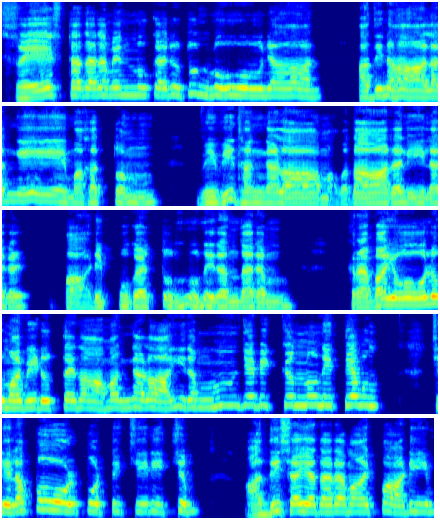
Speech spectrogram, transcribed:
ശ്രേഷ്ഠതരമെന്നു കരുതുന്നു ഞാൻ. അതിനാൽ അങ്ങേ മഹത്വം വിവിധങ്ങളാം അവതാരലീലകൾ പാടിപ്പുകഴ്ത്തുന്നു നിരന്തരം. കൃപയോലും അവിടുത്തെ നാമങ്ങളായിരം ജപിക്കുന്നു നിത്യവും. ചിലപ്പോൾ പൊട്ടിച്ചിരിച്ചും അതിശയതരമായി പാടിയും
